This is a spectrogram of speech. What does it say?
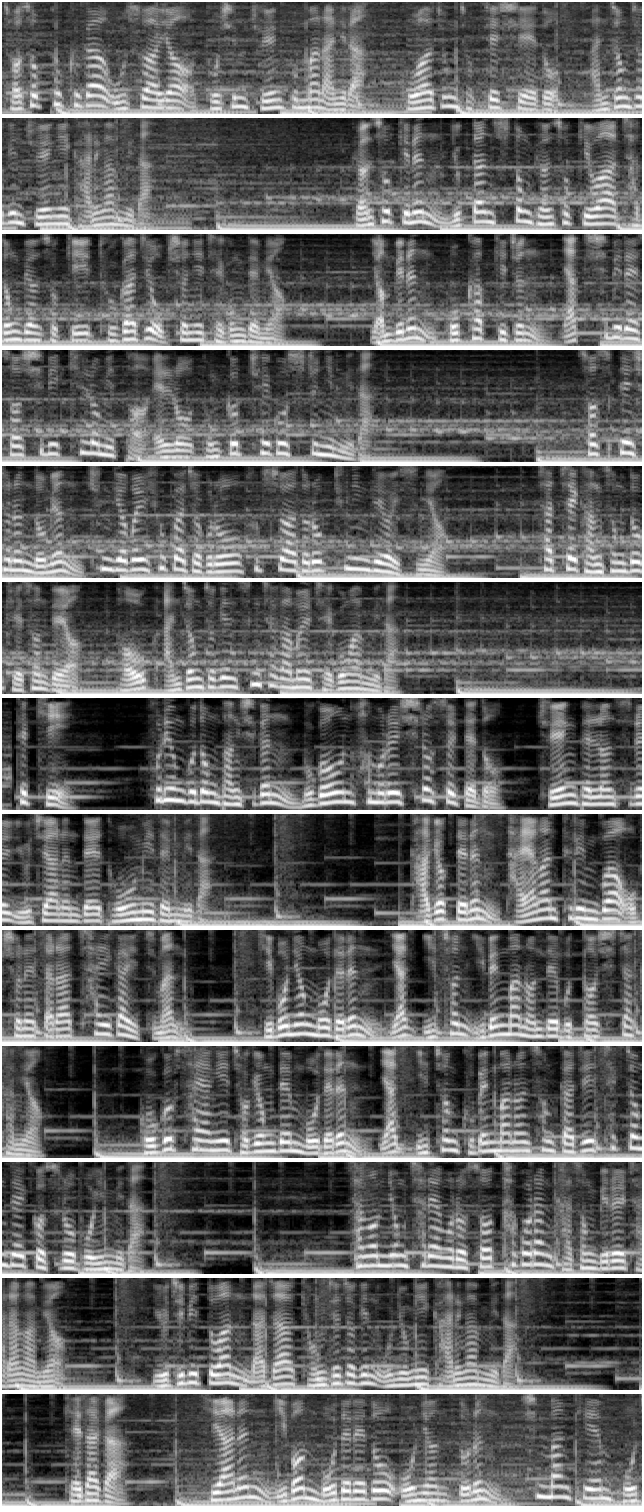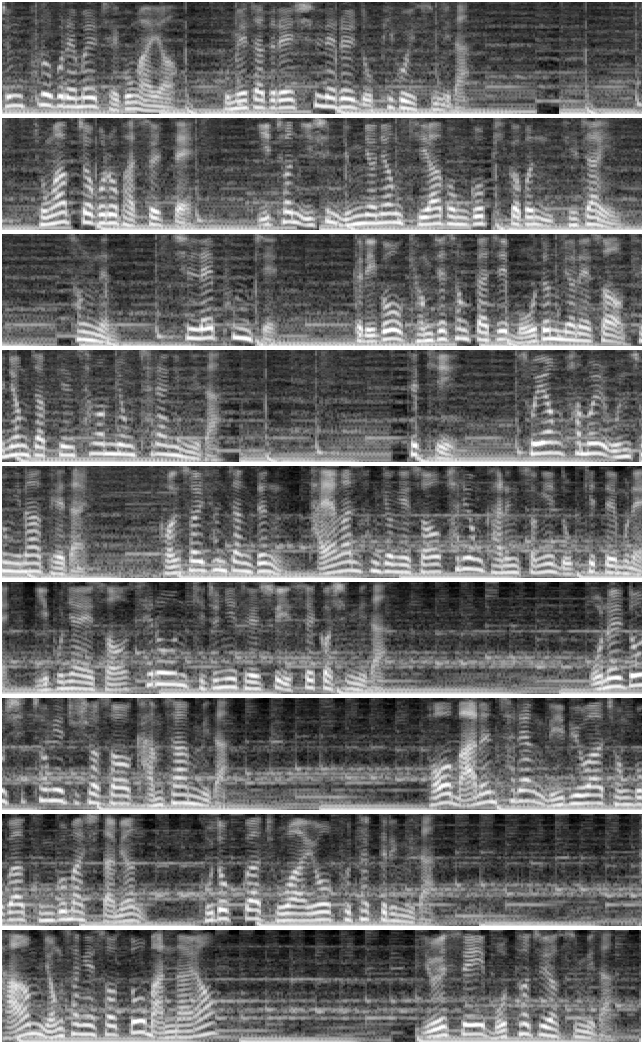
저속 토크가 우수하여 도심 주행뿐만 아니라 고하중 적재 시에도 안정적인 주행이 가능합니다. 변속기는 6단 수동 변속기와 자동 변속기 두 가지 옵션이 제공되며 연비는 복합 기준 약 11에서 12km L로 동급 최고 수준입니다. 서스펜션은 노면 충격을 효과적으로 흡수하도록 튜닝되어 있으며 차체 강성도 개선되어 더욱 안정적인 승차감을 제공합니다. 특히 후륜 구동 방식은 무거운 화물을 실었을 때도 주행 밸런스를 유지하는 데 도움이 됩니다. 가격대는 다양한 트림과 옵션에 따라 차이가 있지만 기본형 모델은 약 2,200만 원대부터 시작하며 고급 사양이 적용된 모델은 약 2,900만 원 선까지 책정될 것으로 보입니다. 상업용 차량으로서 탁월한 가성비를 자랑하며 유지비 또한 낮아 경제적인 운용이 가능합니다. 게다가 기아는 이번 모델에도 5년 또는 10만 km 보증 프로그램을 제공하여 구매자들의 신뢰를 높이고 있습니다. 종합적으로 봤을 때 2026년형 기아 봉고 픽업은 디자인, 성능, 실내 품질, 그리고 경제성까지 모든 면에서 균형 잡힌 상업용 차량입니다. 특히 소형 화물 운송이나 배달, 건설 현장 등 다양한 환경에서 활용 가능성이 높기 때문에 이 분야에서 새로운 기준이 될 수 있을 것입니다. 오늘도 시청해주셔서 감사합니다. 더 많은 차량 리뷰와 정보가 궁금하시다면 구독과 좋아요 부탁드립니다. 다음 영상에서 또 만나요. USA 모터즈였습니다.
